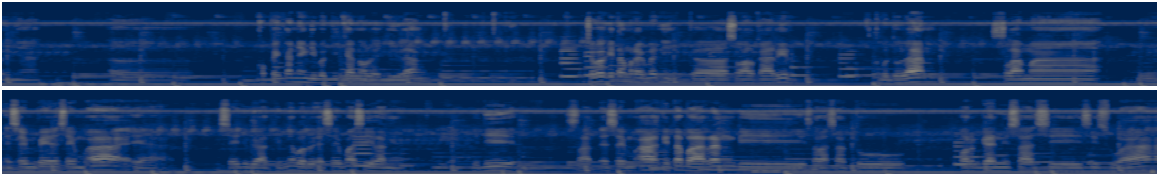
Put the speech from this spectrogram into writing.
banyak eh, kopekan yang dibagikan oleh Gilang. Coba kita merembet nih ke soal karir. Kebetulan selama SMP SMA ya saya juga aktifnya baru SMA sih Gilang ya. Iya. jadi saat SMA kita bareng di salah satu organisasi siswa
